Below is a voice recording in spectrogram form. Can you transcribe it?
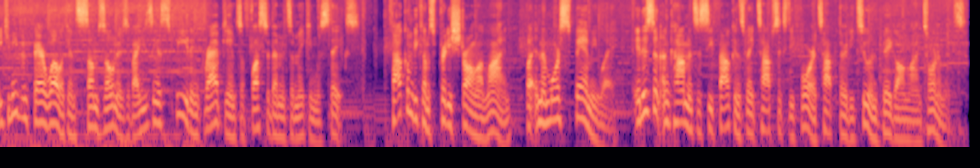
He can even fare well against some zoners by using his speed and grab game to fluster them into making mistakes. Falcon becomes pretty strong online, but in a more spammy way. It isn't uncommon to see Falcons make top 64 or top 32 in big online tournaments.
